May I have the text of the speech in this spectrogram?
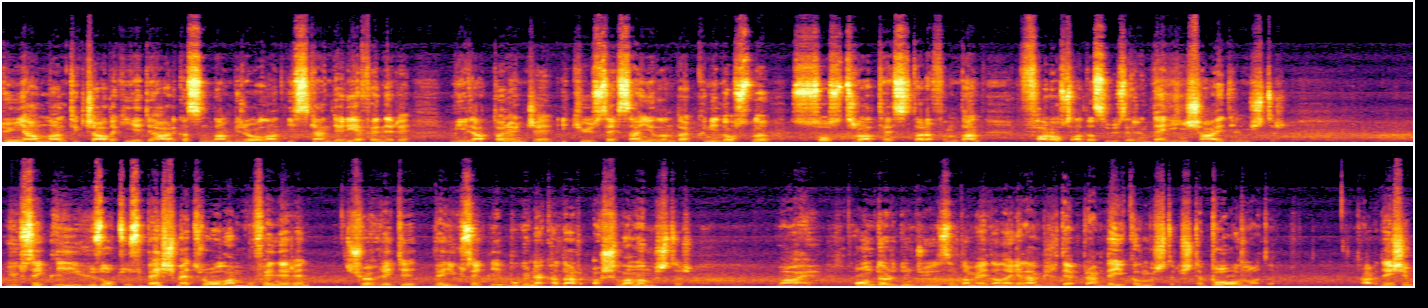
Dünyanın antik çağdaki yedi harikasından biri olan İskenderiye Feneri, milattan önce 280 yılında Knidoslu Sostrates tarafından Faros adası üzerinde inşa edilmiştir. Yüksekliği 135 metre olan bu fenerin şöhreti ve yüksekliği bugüne kadar aşılamamıştır. Vay! 14. yüzyılda meydana gelen bir depremde yıkılmıştır. İşte bu olmadı. Kardeşim,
